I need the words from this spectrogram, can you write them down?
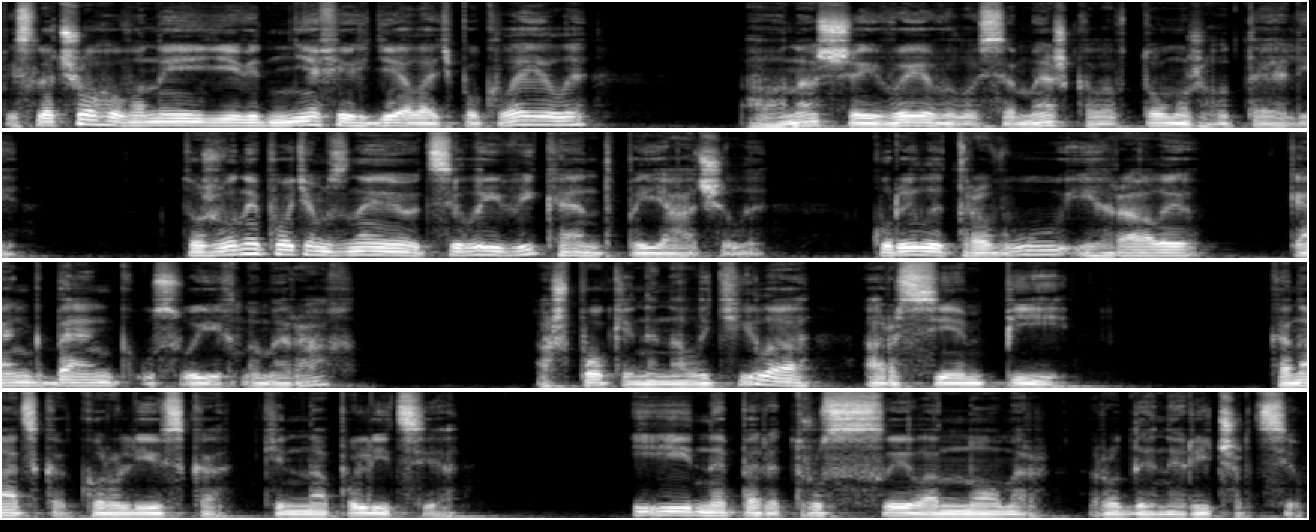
після чого вони її від нефіг ділать поклеїли, а вона ще й виявилося, мешкала в тому ж готелі. Тож вони потім з нею цілий вікенд пиячили, курили траву і грали gang-bang у своїх номерах, аж поки не налетіла RCMP, канадська королівська кінна поліція, і не перетрусила номер родини Річардсів.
